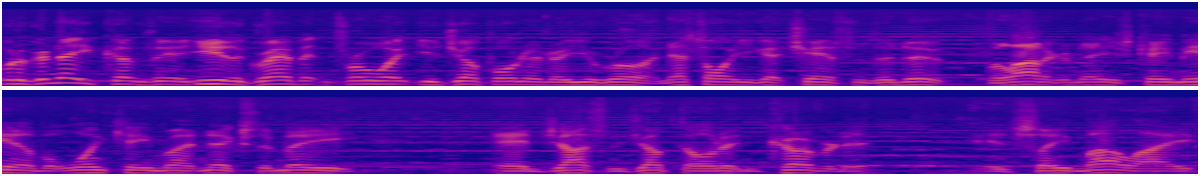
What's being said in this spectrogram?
When a grenade comes in, you either grab it and throw it, you jump on it, or you run. That's all you got chances to do. A lot of grenades came in, but one came right next to me, and Johnson jumped on it and covered it and saved my life.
